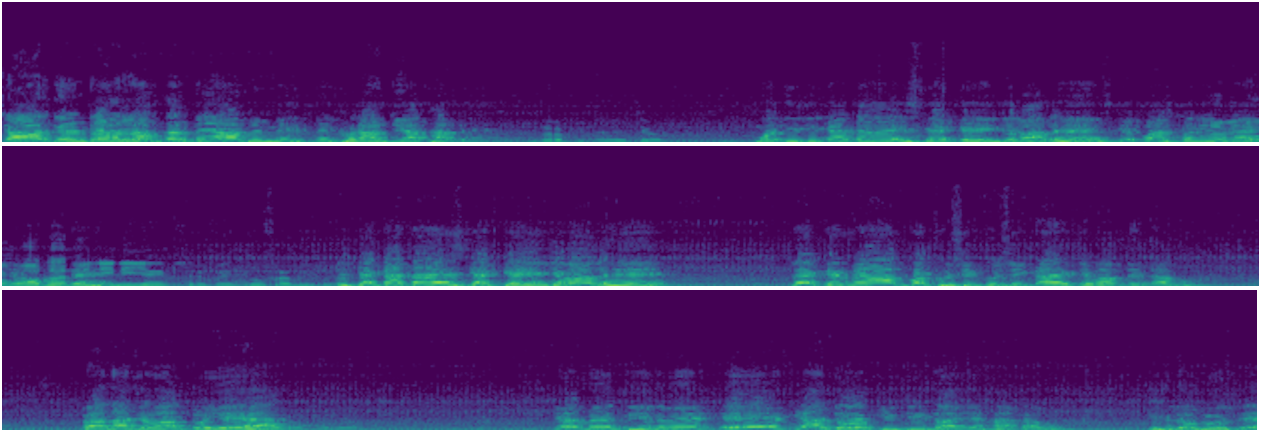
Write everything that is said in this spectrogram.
चार घंटे आराम करते हैं आप इनमें इतनी खुराक क्या खाते हैं? मोदी जी कहता है इसके कई जवाब हैं इसके पास बने बनाए जवाब होते हैं नहीं नहीं ये सिर्फ़ एक दूसरा वीडियो। इसके कहता है इसके कई जवाब हैं लेकिन मैं आपको खुशी खुशी का एक जवाब देता हूँ। पहला जवाब तो ये है कि मैं दिन में एक या दो केजी गालियाँ खाता हूँ। लोगों से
